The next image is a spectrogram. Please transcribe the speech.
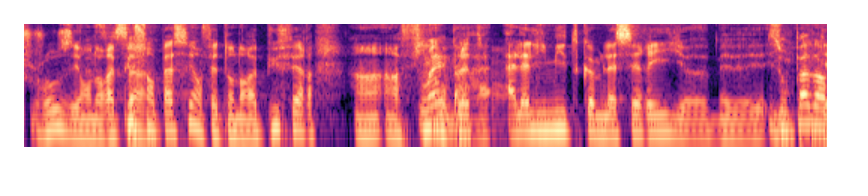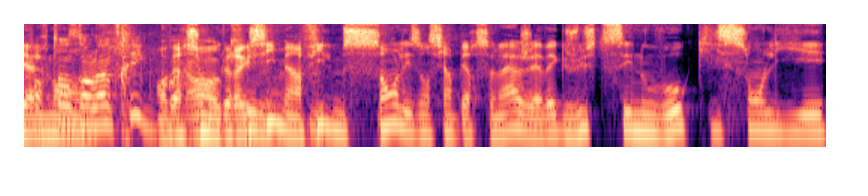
grand-chose et on aurait pu s'en passer. En fait, on aurait pu faire un, un film Ouais, bah, à la limite comme la série. euh, mais Ils n'ont pas d'importance dans l'intrigue. en version Non, plus aucune. réussie, mais un film sans les anciens personnages et avec juste ces nouveaux qui sont liés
